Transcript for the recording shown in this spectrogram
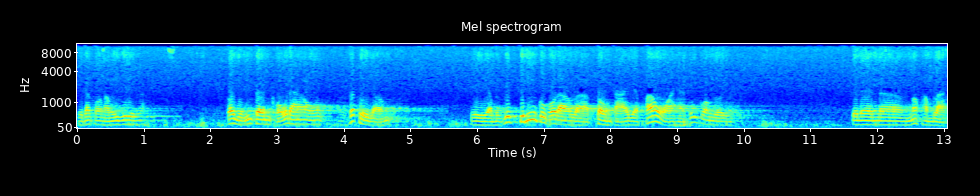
thì nó còn nằm y viên đó. Có những tên khổ đau rất lì lợm. Vì à, mục đích chính của khổ đau là tồn tại và phá hoại hạnh phúc con người. Cho nên à, nó thầm lặng,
